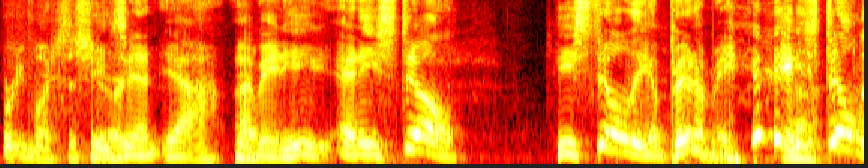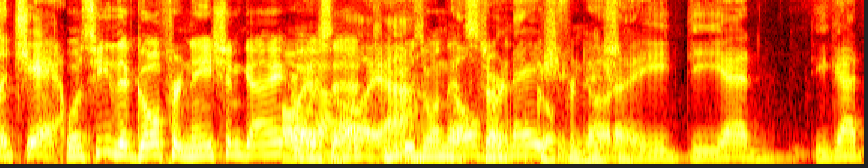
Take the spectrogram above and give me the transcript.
Pretty much the He's start. in, yeah. I mean, he and he's still, he's still the epitome. he's still the champ. Was he the Gopher Nation guy, or Oh, was yeah. that oh yeah, he was the one that Gopher started Nation. Gopher Nation? to- he, he had he got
